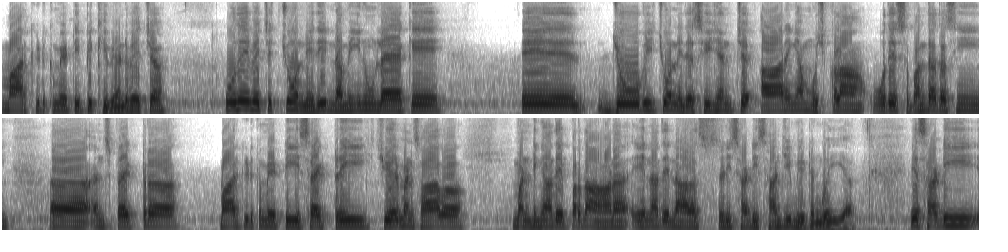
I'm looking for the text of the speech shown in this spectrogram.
ਮਾਰਕੀਟ ਕਮੇਟੀ ਭਿੱਖੀਵਿੰਡ ਵਿੱਚ। ਉਹਦੇ ਵਿੱਚ ਝੋਨੇ ਦੀ ਨਮੀ ਨੂੰ ਲੈ ਕੇ ਇਹ ਜੋ ਵੀ ਝੋਨੇ ਦੇ ਸੀਜ਼ਨ 'ਚ ਆ ਰਹੀਆਂ ਮੁਸ਼ਕਲਾਂ ਉਹਦੇ ਸੰਬੰਧਤ ਅਸੀਂ ਅ, inspector market committee secretary, chairman ਸਾਹਿਬ, ਮੰਡੀਆਂ ਦੇ ਪ੍ਰਧਾਨ, ਇਹਨਾਂ ਦੇ ਨਾਲ ਜਿਹੜੀ ਸਾਡੀ ਸਾਂਝੀ ਮੀਟਿੰਗ ਹੋਈ ਆ। ਇਹ ਸਾਡੀ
